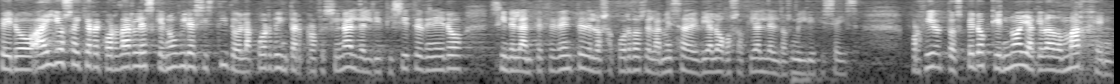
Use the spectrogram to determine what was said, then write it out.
pero a ellos hay que recordarles que no hubiera existido el acuerdo interprofesional del 17 de enero sin el antecedente de los acuerdos de la Mesa de Diálogo Social del 2016. Por cierto, espero que no haya quedado margen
